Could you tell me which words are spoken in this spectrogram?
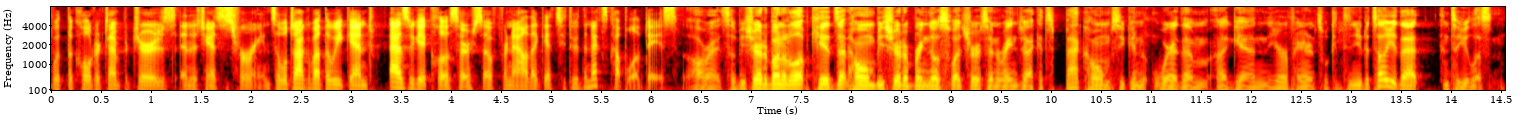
with the colder temperatures and the chances for rain. So we'll talk about the weekend as we get closer. So for now, that gets you through the next couple of days. All right, so be sure to bundle up kids at home. Be sure to bring those sweatshirts and rain jackets back home so you can wear them again. Your parents will continue to tell you that until you listen.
